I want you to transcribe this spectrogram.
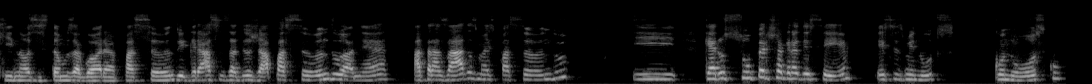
que nós estamos agora passando, e graças a Deus já passando, né? Atrasadas, mas passando. E quero super te agradecer esses minutos conosco.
